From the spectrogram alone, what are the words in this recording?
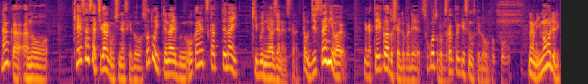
なんか、あの、計算したら違うのかもしれないですけど、外行ってない分、お金使ってない気分にあるじゃないですか。多分実際には、なんかテイクアウトしたりとかで、そこそこ使ってる気がするんですけど、そうそうそう。なんかね、今までより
